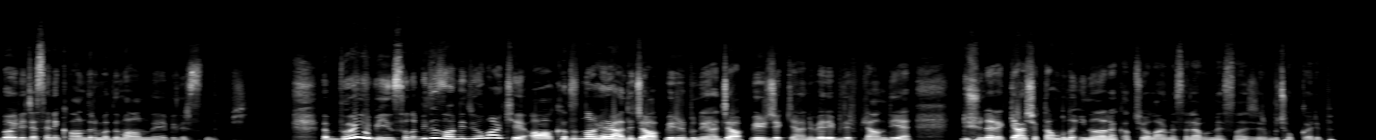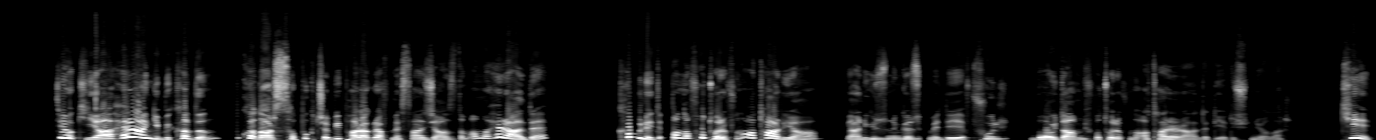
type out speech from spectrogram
Böylece seni kandırmadığımı anlayabilirsin demiş. Böyle bir insana bir de zannediyorlar ki aa kadınlar herhalde cevap verir bunu ya cevap verecek yani verebilir falan diye düşünerek gerçekten buna inanarak atıyorlar mesela bu mesajları bu çok garip. Diyor ki ya herhangi bir kadın bu kadar sapıkça bir paragraf mesaj yazdım ama herhalde kabul edip bana fotoğrafını atar ya. Yani yüzünün gözükmediği full boydan bir fotoğrafını atar herhalde diye düşünüyorlar. Ki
